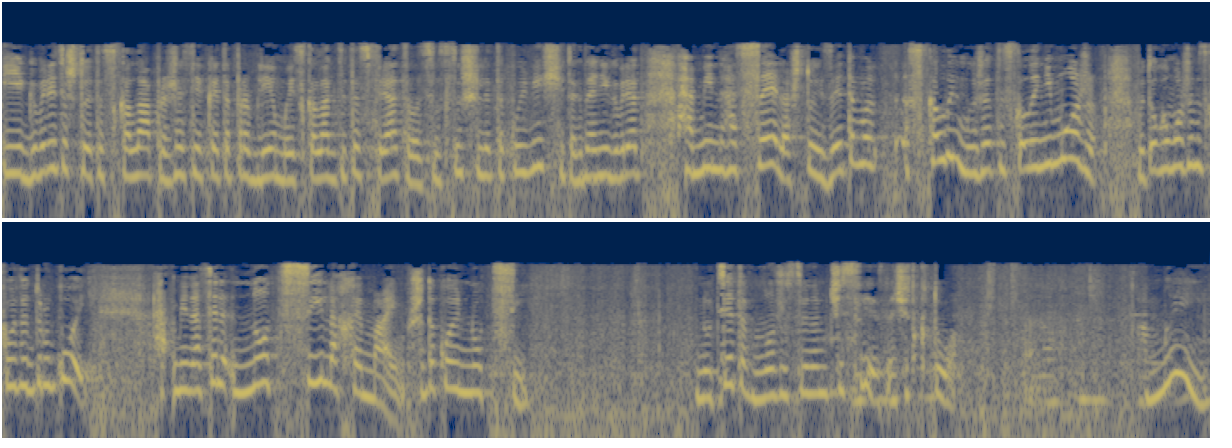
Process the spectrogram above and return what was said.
и говорится, что это скала, произошла какая-то проблема, и скала где-то спряталась, вы слышали такую вещь, и тогда они говорят, хамин хаселя, что из этого скалы, мы же этой скалы не можем, мы только можем из какой-то другой. Хамин хаселя, ноци лахемайм. Что такое ноци? Ноци это в множественном числе, значит кто? Мы.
